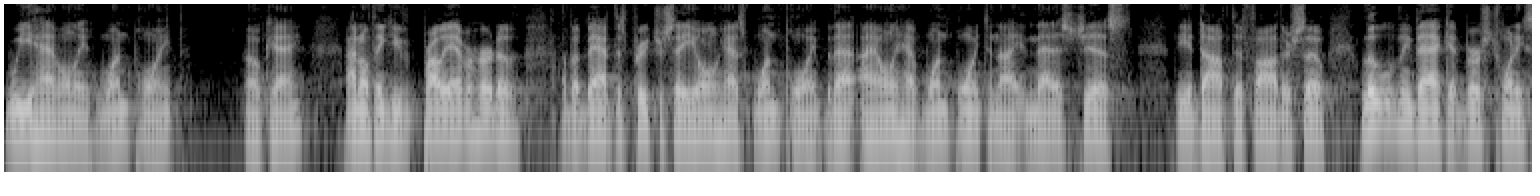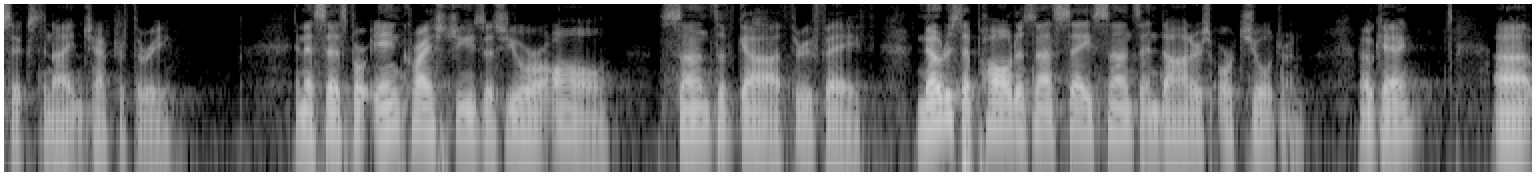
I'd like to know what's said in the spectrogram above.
we have only one point, okay? I don't think you've probably ever heard of, of a Baptist preacher say he only has one point, but that, I only have one point tonight, and that is just the adoptive father. So look with me back at verse 26 tonight in chapter 3. And it says, For in Christ Jesus you are all sons of God through faith. Notice that Paul does not say sons and daughters or children. Okay? Uh,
